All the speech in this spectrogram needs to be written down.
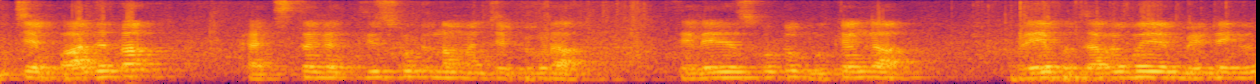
ఇచ్చే బాధ్యత ఖచ్చితంగా తీసుకుంటున్నామని చెప్పి కూడా తెలియజేసుకుంటూ ముఖ్యంగా రేపు జరగబోయే మీటింగ్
